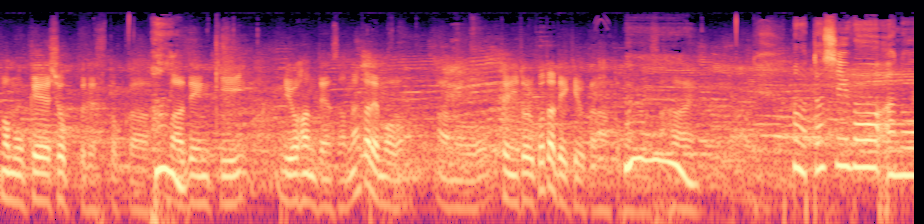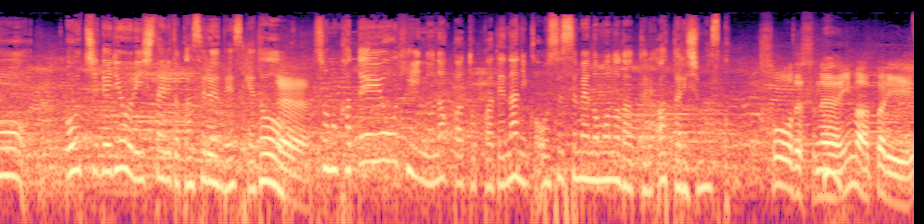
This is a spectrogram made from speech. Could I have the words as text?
まあ、模型ショップですとか、はい、まあ、電気量販店さんなんかでもあの手に取ることはできるかなと思います。はい。私はあのお家で料理したりとかするんですけど、えー、その家庭用品の中とかで何かおすすめのものだったりあったりしますか？そうですね、うん、今やっぱり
